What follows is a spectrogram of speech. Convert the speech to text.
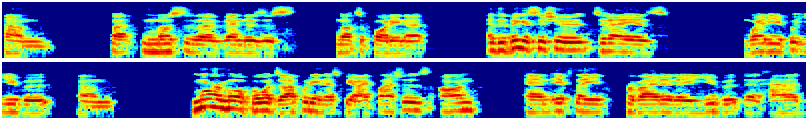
Um, but most of the vendors is not supporting it. And the biggest issue today is where do you put U-boot? Um, more and more boards are putting SPI flashes on, and if they provided a U-boot that had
